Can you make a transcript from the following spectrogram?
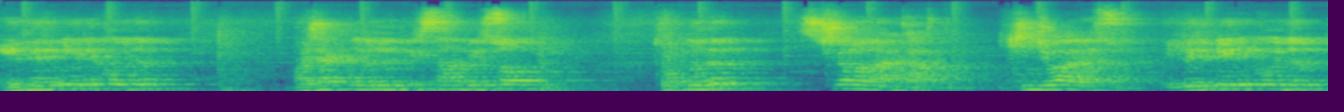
Ellerimi yere koydum. Bacaklarımı bir sağ bir sol topladım. Sıçramadan kalktım. İkinci varyasyon. Ellerimi yere koydum.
